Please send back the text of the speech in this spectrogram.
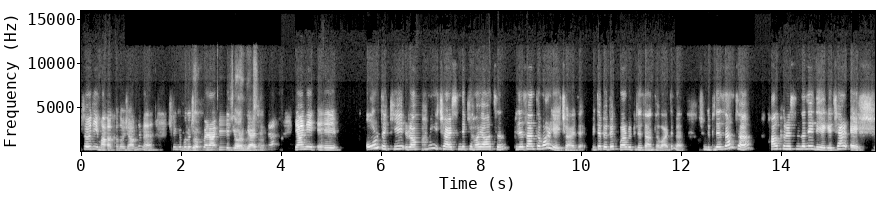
Söyleyeyim Hakan hocam değil mi? Çünkü bunu Burada- çok merak ediyorum Serbest. gerçekten. Yani e, oradaki rahmin içerisindeki hayatın plezenta var ya içeride. Bir de bebek var ve plezenta var değil mi? Şimdi plezenta halk arasında ne diye geçer? Eş.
